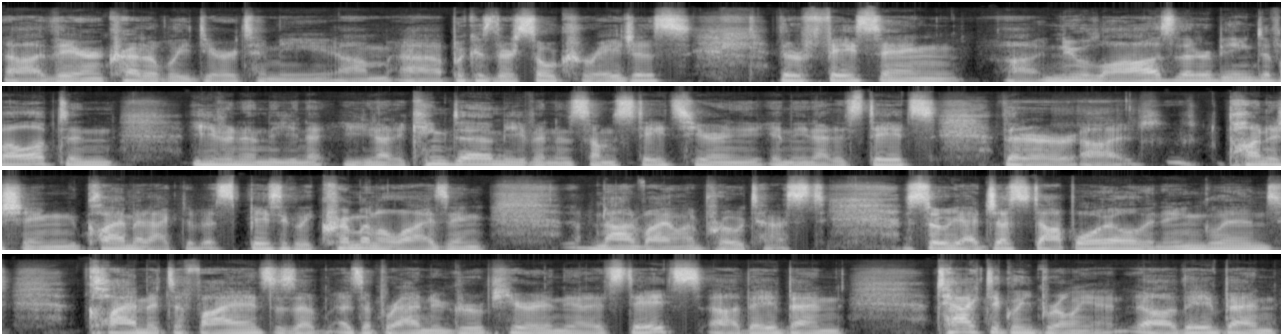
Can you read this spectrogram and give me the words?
Uh, they are incredibly dear to me um, uh, because they're so courageous. They're facing uh, new laws that are being developed, and even in the Uni- United Kingdom, even in some states here in the, in the United States, that are uh, punishing climate activists, basically criminalizing nonviolent protest. So yeah, Just Stop Oil in England, Climate Defiance is a as a brand new group here in the United States. Uh, they've been tactically brilliant. They've been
